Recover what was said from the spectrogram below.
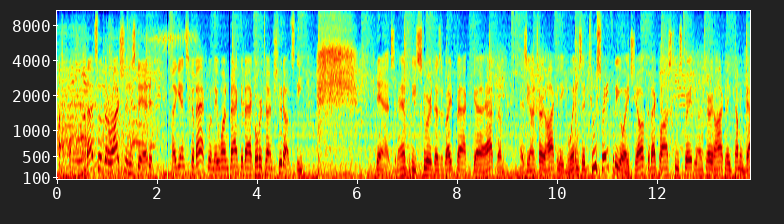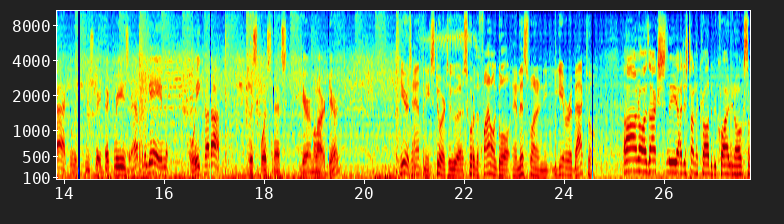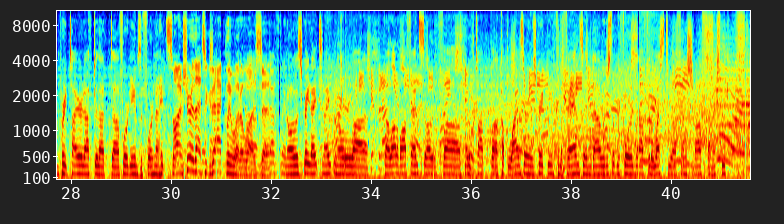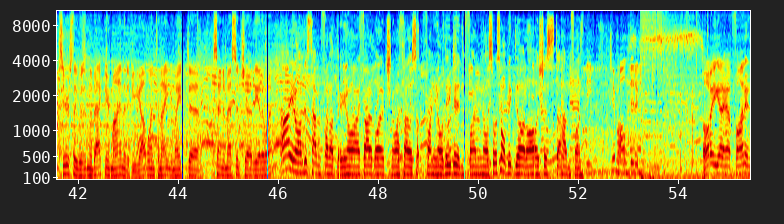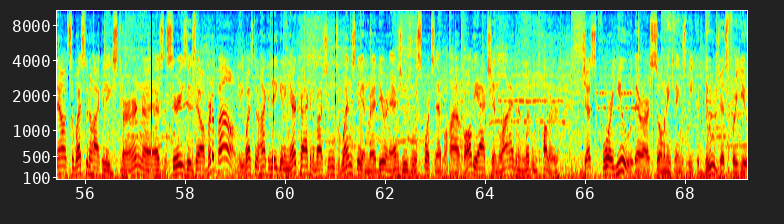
That's what the Russians did against Quebec when they won back-to-back overtime shootouts. The dance, and Anthony Stewart does it right back uh, at them as the Ontario Hockey League wins it two straight for the OHL. Quebec lost two straight. The Ontario Hockey League coming back with two straight victories. And after the game, we cut up with Sportsnet's Darren Millard. Darren? Here's Anthony Stewart, who uh, scored the final goal in this one, and you gave it right back to him. Uh, no, I was actually uh, just telling the crowd to be quiet, you know, because I'm pretty tired after that uh, four games in four nights. So. I'm sure that's exactly what it was. Yeah, definitely, you know, it was a great night tonight. You know, uh, got a lot of offense out of, uh, out of the top uh, couple lines there, and it was a great game for the fans. And uh, we're just looking forward uh, for the West to uh, finish it off uh, next week. Seriously, was it in the back of your mind that if you got one tonight, you might uh, send a message uh, the other way? Uh, you know, I'm just having fun out there. You know, I thought about it. You know, I thought it was something fun. You know, they did it in fun. You know, so it's no big deal at all. It's just uh, having fun. Jim Hull did a Oh, you got to have fun, and now it's the Western Hockey League's turn uh, as the series is Alberta bound. The Western Hockey League getting their crack at the Russians Wednesday in Red Deer, and as usual, Sportsnet will have all the action live and in living color just for you. There are so many things we could do just for you.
